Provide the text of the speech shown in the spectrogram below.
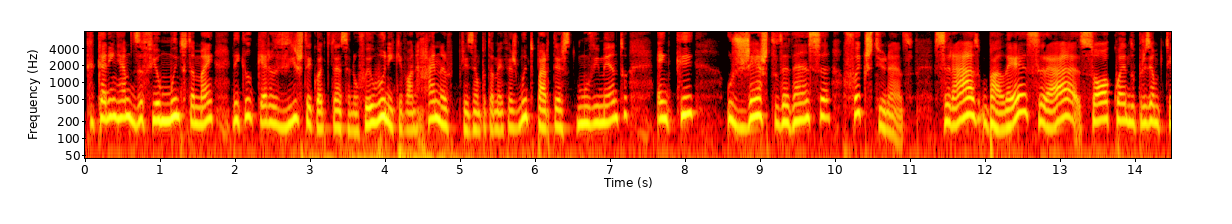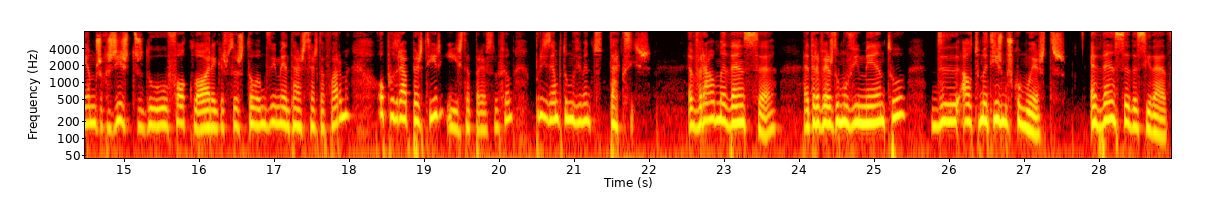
que Cunningham desafiou muito também daquilo que era visto enquanto dança. Não foi o único. Yvonne Heiner, por exemplo, também fez muito parte deste movimento em que o gesto da dança foi questionado. Será balé? Será só quando, por exemplo, temos registros do folclore em que as pessoas estão a movimentar de certa forma? Ou poderá partir, e isto aparece no filme, por exemplo, do movimento de táxis? Haverá uma dança através do movimento de automatismos como estes? A dança da cidade.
